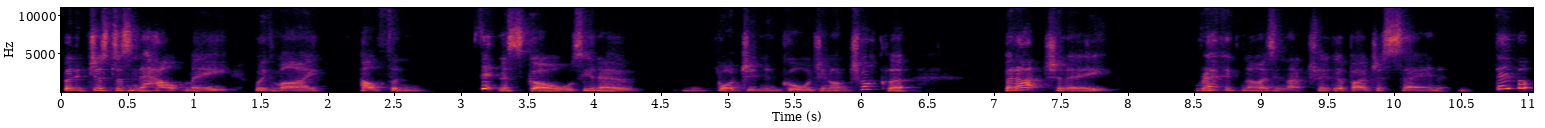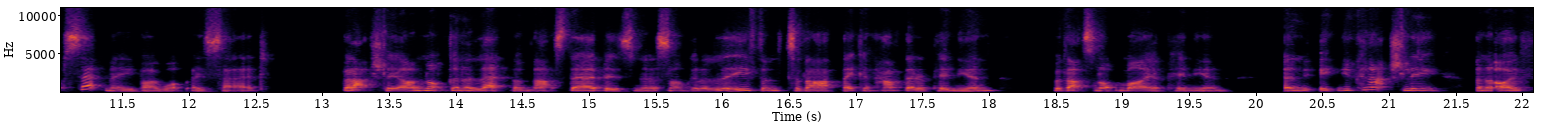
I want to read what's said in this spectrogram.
but it just doesn't help me with my health and fitness goals you know bodging and gorging on chocolate. But actually recognizing that trigger by just saying, they've upset me by what they said. But actually, I'm not going to let them. That's their business. I'm going to leave them to that. They can have their opinion, but that's not my opinion. And it, you can actually, and I've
